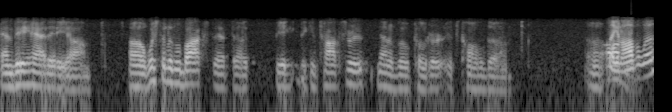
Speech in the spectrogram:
and they had a um, uh, what's the little box that uh, they they can talk through? Not a vocoder. It's called uh, uh, Like an Ovilus.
